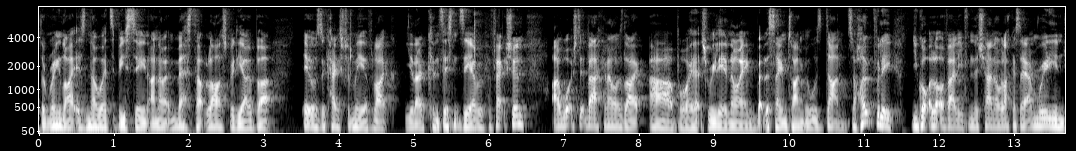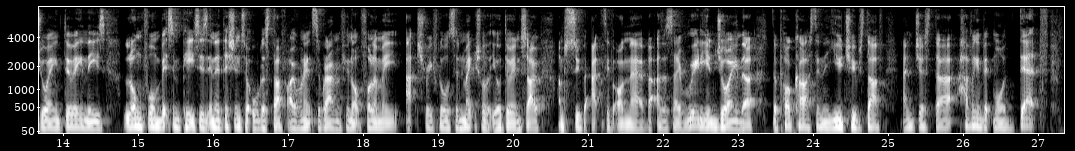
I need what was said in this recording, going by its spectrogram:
The ring light is nowhere to be seen. I know it messed up last video, but it was a case for me of like, you know, consistency over perfection. I watched it back and I was like, ah, oh boy, that's really annoying. But at the same time, it was done. So hopefully you got a lot of value from the channel. Like I say, I'm really enjoying doing these long form bits and pieces in addition to all the stuff over on Instagram. If you're not following me at Sharif Lawton, make sure that you're doing so. I'm super active on there. But as I say, really enjoying the, the podcasting, the YouTube stuff, and just uh, having a bit more depth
